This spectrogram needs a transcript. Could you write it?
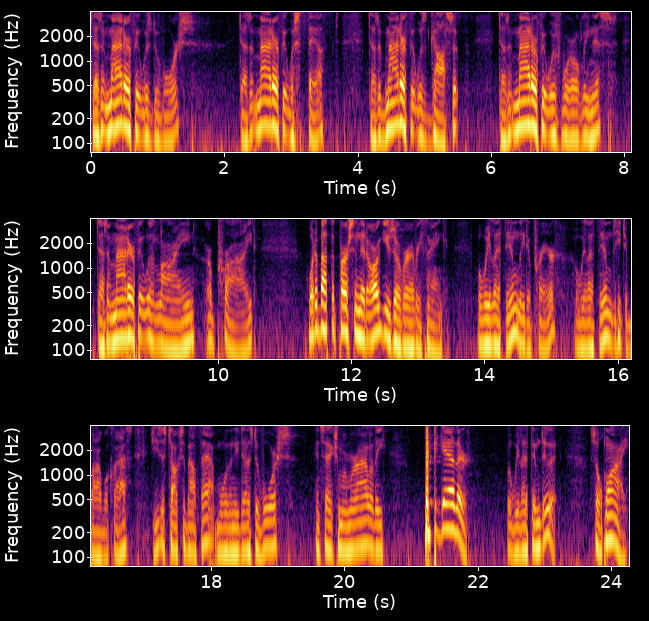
Doesn't matter if it was divorce. Doesn't matter if it was theft. Doesn't matter if it was gossip. Doesn't matter if it was worldliness. Doesn't matter if it was lying or pride. What about the person that argues over everything? Well, we let them lead a prayer, or we let them teach a Bible class. Jesus talks about that more than he does divorce and sexual immorality put together, but we let them do it. So why?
